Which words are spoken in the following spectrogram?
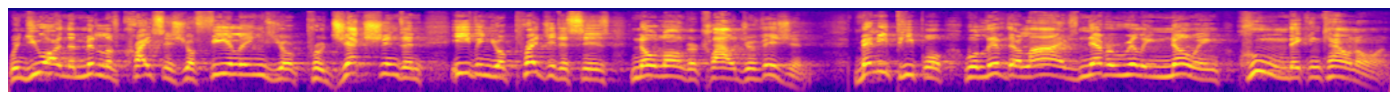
When you are in the middle of crisis, your feelings, your projections, and even your prejudices no longer cloud your vision. Many people will live their lives never really knowing whom they can count on.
